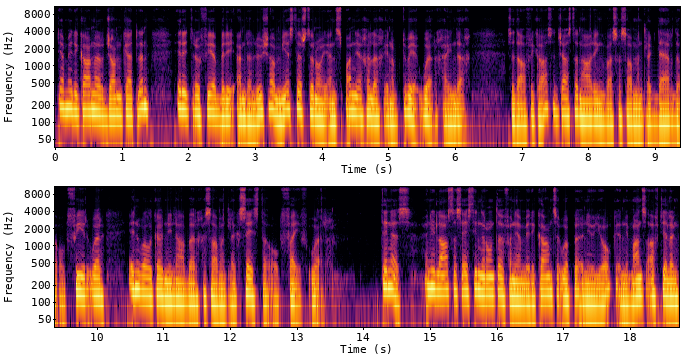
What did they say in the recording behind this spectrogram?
Die Amerikaner John Catlin het die trofee by die Andalusia Meesterstoernooi in Spanje gelig en op 2 oor geëindig. Suid-Afrika se Justin Harding was gesamentlik derde op 4 oor en Wilco Ninaber gesamentlik sesde op 5 oor. Tennis. In die laaste 16 ronde van die Amerikaanse Ope in New York in die mansafdeling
